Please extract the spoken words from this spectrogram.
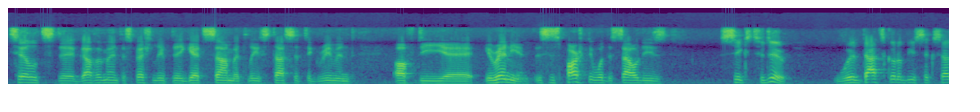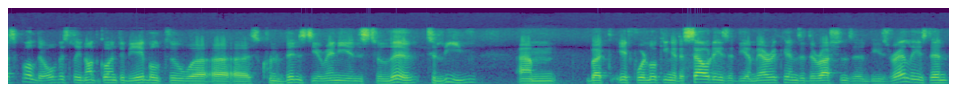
tilt the government, especially if they get some at least tacit agreement of the uh, Iranians. This is partially what the Saudis seek to do will that's going to be successful. They're obviously not going to be able to uh, uh, uh, convince the Iranians to live to leave. Um, but if we're looking at the Saudis, at the Americans, at the Russians, and the Israelis, then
